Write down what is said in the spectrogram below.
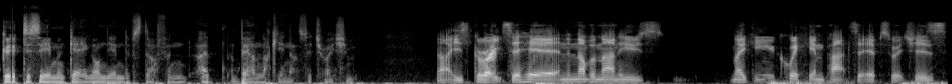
good to see him and getting on the end of stuff, and a, a bit unlucky in that situation. That is great to hear. And another man who's making a quick impact at Ipswich is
